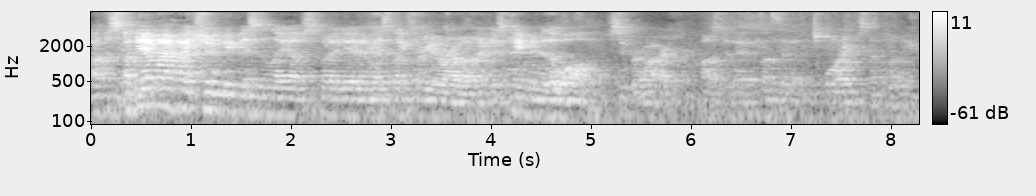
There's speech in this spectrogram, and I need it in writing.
Uh, so at my height shouldn't be missing layups, but I did. I missed like three in a row, and I just came into the wall super hard. Busted it. Let's say it's boring. It's not funny.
